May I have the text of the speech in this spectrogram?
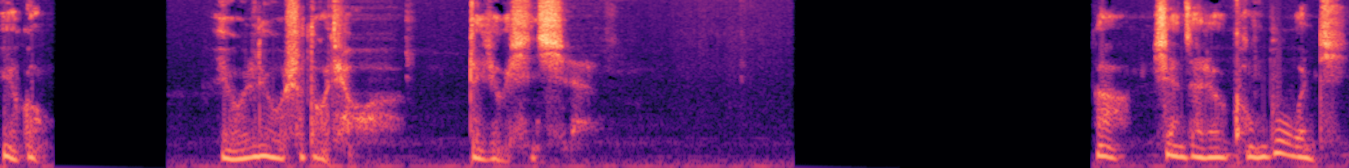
一共有六十多条啊，这就个星期了。啊，现在这个恐怖问题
